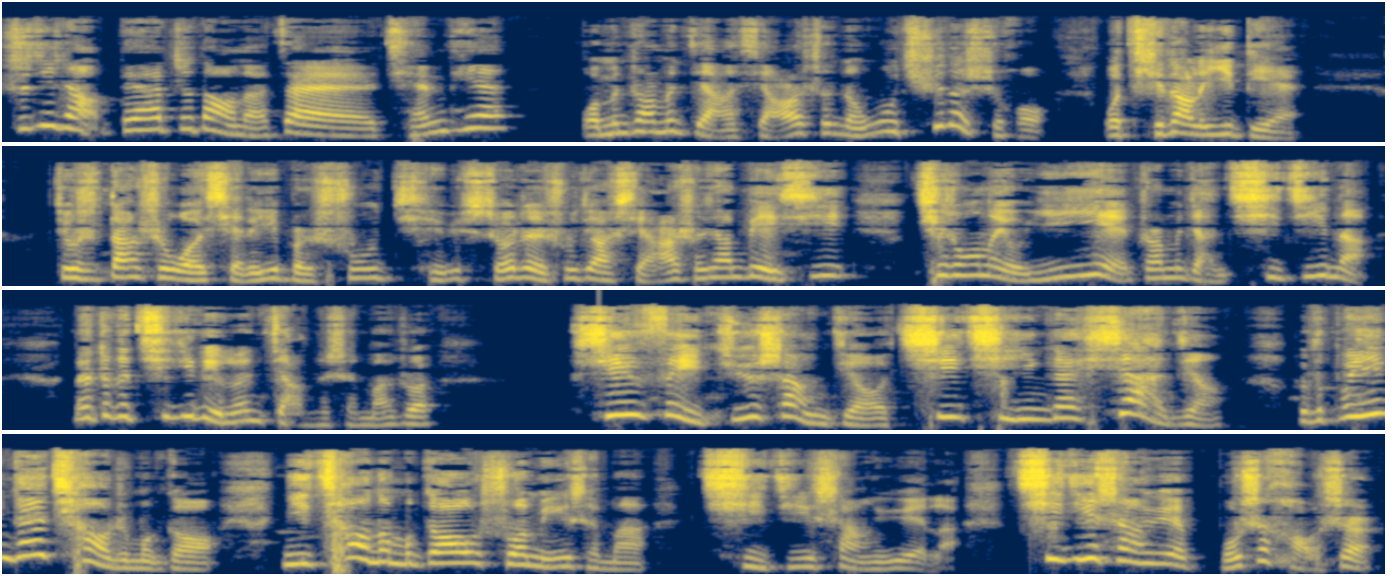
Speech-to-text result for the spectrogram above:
实际上大家知道呢，在前天我们专门讲小儿舌诊误区的时候，我提到了一点，就是当时我写了一本书，舌诊书叫《小儿舌象辨析》，其中呢有一页专门讲气机呢。那这个气机理论讲的什么？说心肺居上焦，气气应该下降，它不应该翘这么高。你翘那么高，说明什么？气机上越了。气机上越不是好事儿，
